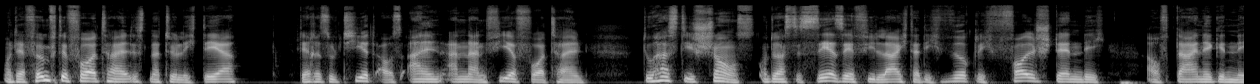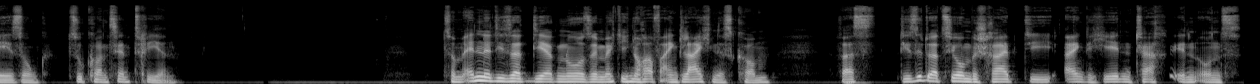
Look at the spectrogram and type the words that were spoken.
Und der fünfte Vorteil ist natürlich der, der resultiert aus allen anderen vier Vorteilen. Du hast die Chance und du hast es sehr, sehr viel leichter, dich wirklich vollständig auf deine Genesung zu konzentrieren. Zum Ende dieser Diagnose möchte ich noch auf ein Gleichnis kommen, was die Situation beschreibt, die eigentlich jeden Tag in uns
